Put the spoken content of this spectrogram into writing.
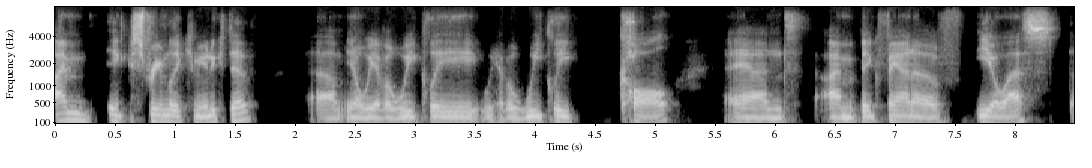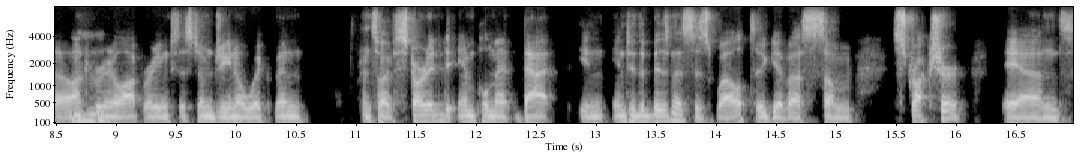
I'm extremely communicative. Um, you know, we have a weekly we have a weekly call and I'm a big fan of EOS, the mm-hmm. entrepreneurial operating system, Gino Wickman. And so I've started to implement that in, into the business as well to give us some structure and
